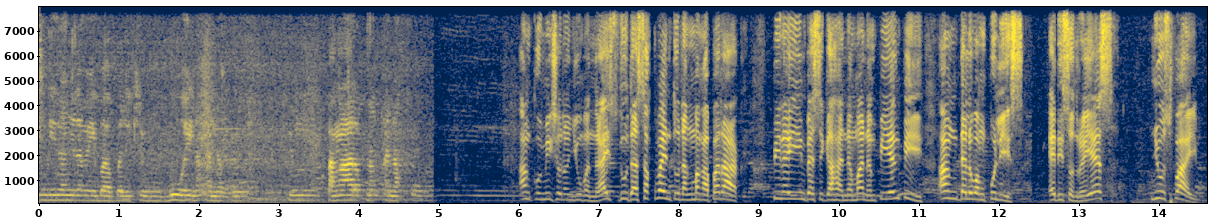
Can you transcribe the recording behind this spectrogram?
hindi na nila may babalik yung buhay ng anak ko, yung pangarap ng anak ko. Ang Commission on Human Rights duda sa kwento ng mga parak. Pinaiimbestigahan naman ng PNP ang dalawang pulis. Edison Reyes, News 5.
